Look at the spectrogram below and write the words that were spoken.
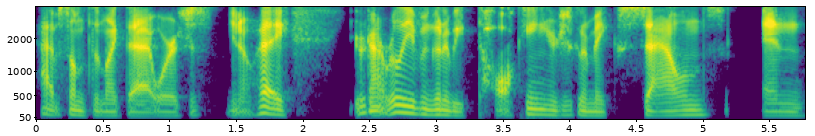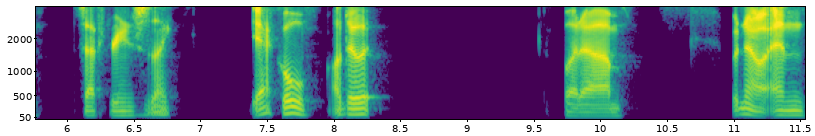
have something like that where it's just you know, hey, you're not really even going to be talking, you're just going to make sounds, and Seth Green's just like, yeah, cool, I'll do it. But um, but no, and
